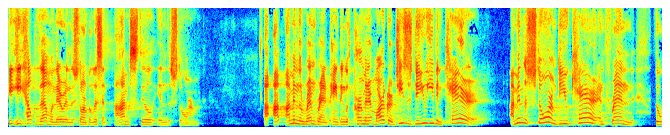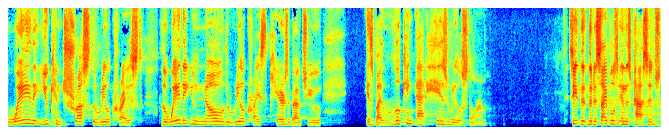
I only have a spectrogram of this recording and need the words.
He, he helped them when they were in the storm, but listen, I'm still in the storm. I, I'm in the Rembrandt painting with permanent marker. Jesus, do you even care? I'm in the storm. Do you care? And friend, the way that you can trust the real Christ, the way that you know the real Christ cares about you, is by looking at his real storm. See, the, the disciples in this passage,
